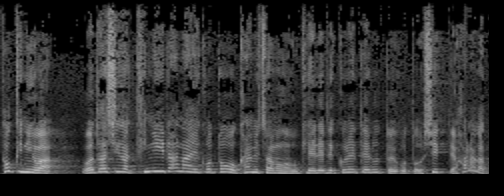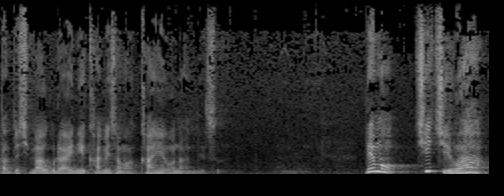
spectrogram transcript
時には私が気に入らないことを神様が受け入れてくれているということを知って腹が立ってしまうぐらいに神様は寛容なんです。でも父は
